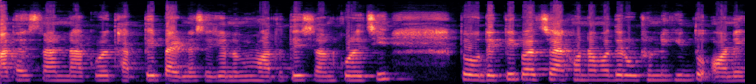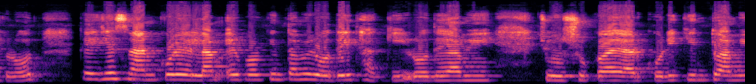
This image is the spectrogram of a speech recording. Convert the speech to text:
মাথায় স্নান না করে থাকতেই পারি না, সেই জন্য আমি মাথাতেই স্নান করেছি। তো দেখতেই পাচ্ছ, এখন আমাদের উঠোনে কিন্তু অনেক রোদ। তো এই যে স্নান করে এলাম, এরপর কিন্তু আমি রোদেই থাকি। রোদে আমি চুল শুকাই আর করি, কিন্তু আমি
